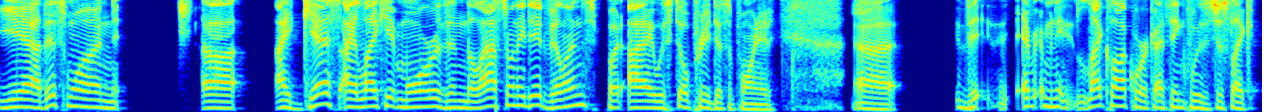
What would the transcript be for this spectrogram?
Yeah, this one, uh, I guess I like it more than the last one they did, Villains, but I was still pretty disappointed. Uh, the every, I mean, like Clockwork, I think was just like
